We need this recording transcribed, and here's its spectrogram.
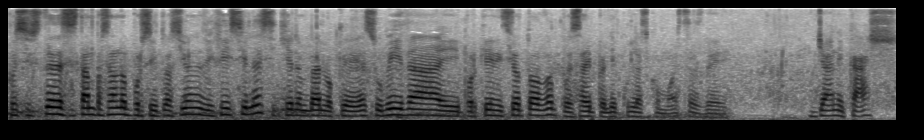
Pues si ustedes están pasando por situaciones difíciles y quieren ver lo que es su vida y por qué inició todo, pues hay películas como estas de Johnny Cash,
